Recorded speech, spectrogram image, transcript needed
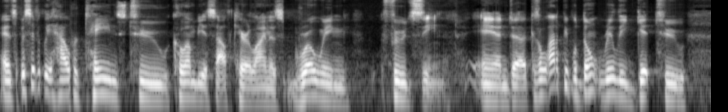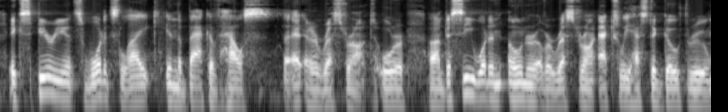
and specifically how it pertains to Columbia, South Carolina's growing food scene. And because uh, a lot of people don't really get to experience what it's like in the back of house at, at a restaurant or um, to see what an owner of a restaurant actually has to go through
